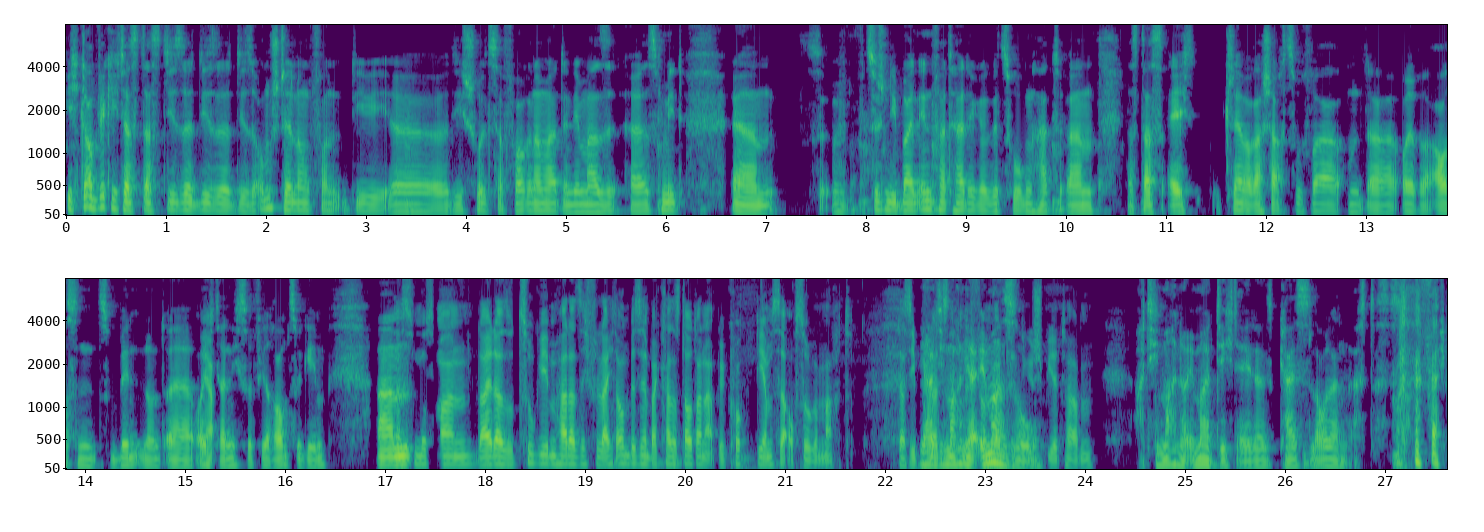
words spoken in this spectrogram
ich glaube wirklich, dass, dass diese, diese, diese Umstellung von, die, äh, die Schulz da vorgenommen hat, indem er äh, Smith ähm, zwischen die beiden Innenverteidiger gezogen hat, ähm, dass das echt ein cleverer Schachzug war, um da eure Außen zu binden und äh, euch ja. da nicht so viel Raum zu geben. Ähm, das muss man leider so zugeben, hat er sich vielleicht auch ein bisschen bei Kaiserslautern abgeguckt. Die haben es ja auch so gemacht. Dass sie ja, die machen ja immer so gespielt haben. Ach, die machen doch immer dicht, ey. Das Kaiserslautern, ach, das ist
